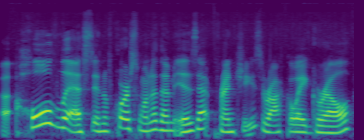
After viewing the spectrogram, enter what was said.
a whole list. And of course, one of them is at Frenchie's Rockaway Grill.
